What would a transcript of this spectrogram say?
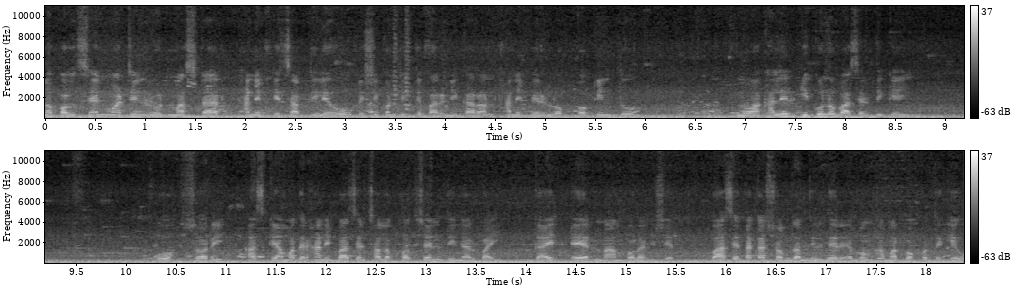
নকল সেন্ট মার্টিন রোড মাস্টার হানিফকে চাপ দিলেও বেশিক্ষণ টিকতে পারেনি, কারণ হানিফের লক্ষ্য কিন্তু নোয়াখালীর ইকোনো বাসের দিকেই। ওহ, সরি, আজকে আমাদের হানিফ বাসের চালক হচ্ছেন দিনার বাই গাইড এর নাম বলা নিষেধ। বাসে থাকা সব যাত্রীদের এবং আমার পক্ষ থেকেও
